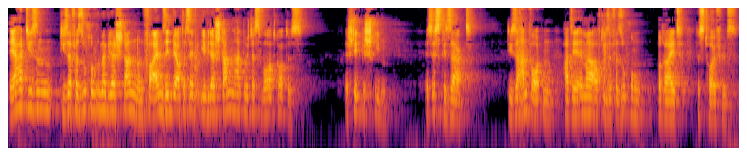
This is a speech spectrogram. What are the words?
er hat diesen, dieser Versuchung immer widerstanden und vor allem sehen wir auch, dass er ihr widerstanden hat durch das Wort Gottes. Es steht geschrieben. Es ist gesagt. Diese Antworten hatte er immer auf diese Versuchung bereit des Teufels.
